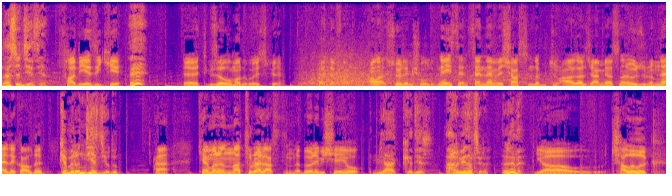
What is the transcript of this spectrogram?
Nasıl Diaz ya? Fa diyez 2. He? Evet güzel olmadı bu espri. Ben de farkındayım. Ama söylemiş olduk. Neyse senden ve şahsında bütün Ağaz camiasından özür dilerim. Nerede kaldık? Cameron Diaz diyordun. Ha, Cameron natural aslında. Böyle bir şey yok. Ya Kadir. Harbi natürel. Öyle mi? Ya çalılık.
